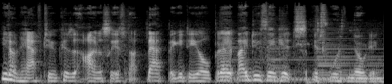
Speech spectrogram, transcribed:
you don't have to, because honestly, it's not that big a deal. But I, I do think it's it's worth noting.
